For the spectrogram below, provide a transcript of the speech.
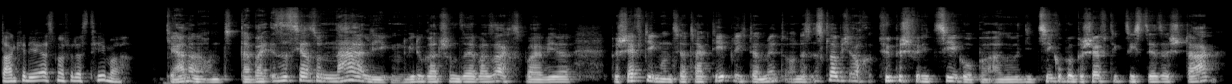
danke dir erstmal für das Thema. Gerne. Und dabei ist es ja so naheliegend, wie du gerade schon selber sagst, weil wir beschäftigen uns ja tagtäglich damit. Und es ist, glaube ich, auch typisch für die Zielgruppe. Also die Zielgruppe beschäftigt sich sehr, sehr stark,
